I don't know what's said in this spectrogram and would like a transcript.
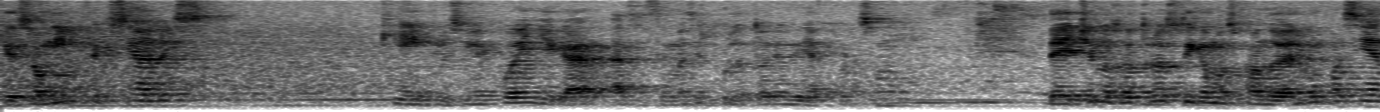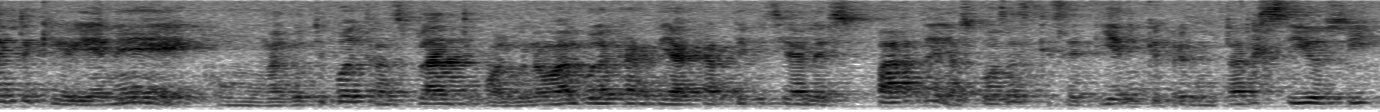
que son infecciones que inclusive pueden llegar al sistema circulatorio y al corazón. De hecho, nosotros, digamos, cuando hay algún paciente que viene con algún tipo de trasplante, con alguna válvula cardíaca artificial, es parte de las cosas que se tienen que preguntar sí o sí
